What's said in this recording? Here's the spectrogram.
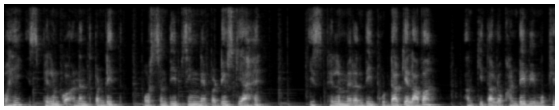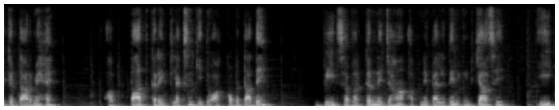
वहीं इस फ़िल्म को अनंत पंडित और संदीप सिंह ने प्रोड्यूस किया है। इस फ़िल्म में रणदीप हुड्डा के अलावा अंकिता लोखंडे भी मुख्य किरदार में है। अब बात करें कलेक्शन की तो आपको बता दें, वीर सावरकर ने जहाँ अपने पहले दिन इंडिया से एक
